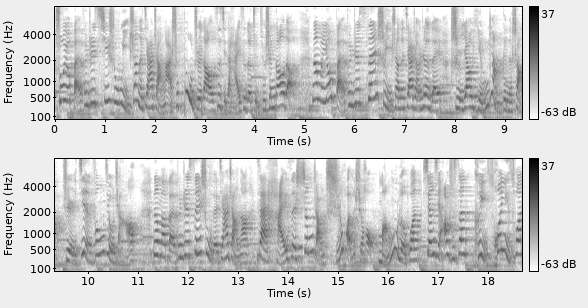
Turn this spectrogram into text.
说有百分之七十五以上的家长啊是不知道自己的孩子的准确身高的。那么有百分之三十以上的家长认为，只要营养跟得上，只见风就长。那么百分之三十五的家长。长呢，在孩子生长迟缓的时候盲目乐观，相信二十三可以窜一窜。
